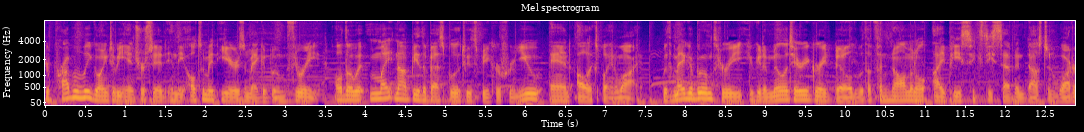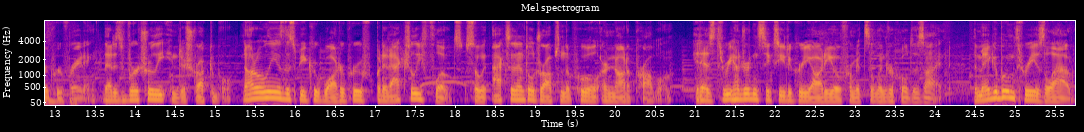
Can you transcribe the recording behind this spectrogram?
you're probably going to be interested in the Ultimate Ears Megaboom 3 although it might not be the best Bluetooth speaker for you, and I'll explain why. With Megaboom 3, you get a military grade build with a phenomenal IP67 dust and waterproof rating that is virtually indestructible. Not only is the speaker waterproof, but it actually floats, so accidental drops in the pool are not a problem. It has 360 degree audio from its cylindrical design, the Megaboom 3 is loud,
